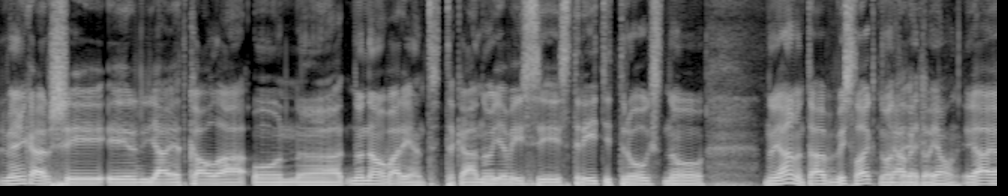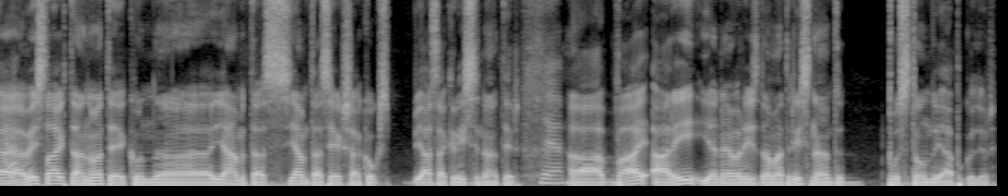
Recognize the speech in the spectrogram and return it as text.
vienkārši ir jāiet kaulā, un uh, nu, nav variantu. Tā kā, nu, ja visi strīķi trūkst, nu, nu, jā, nu, tā visu laiku notiek. Jāveido jauni. Jā, jā, jā, visu laiku tā notiek, un uh, jāmetās, jāmetās iekšā, kaut kas jāsāk risināt. Ir. jā. Uh, vai arī, ja nevar izdomāt risinājumu, tad pusstundu jāpaguļ. Ir.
